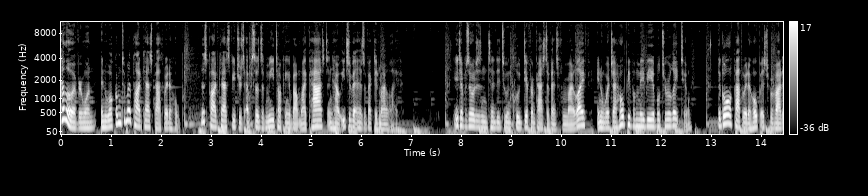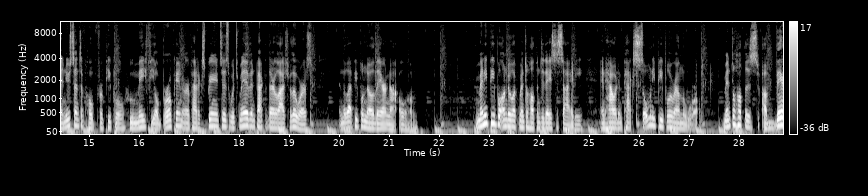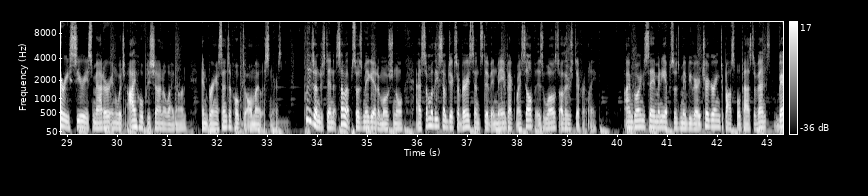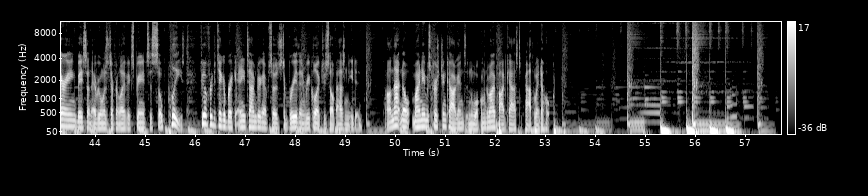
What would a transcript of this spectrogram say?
Hello, everyone, and welcome to my podcast, Pathway to Hope. This podcast features episodes of me talking about my past and how each event has affected my life. Each episode is intended to include different past events from my life, in which I hope people may be able to relate to. The goal of Pathway to Hope is to provide a new sense of hope for people who may feel broken or have had experiences which may have impacted their lives for the worse, and to let people know they are not alone. Many people underlook mental health in today's society and how it impacts so many people around the world. Mental health is a very serious matter in which I hope to shine a light on and bring a sense of hope to all my listeners. Please understand that some episodes may get emotional, as some of these subjects are very sensitive and may impact myself as well as others differently. I'm going to say many episodes may be very triggering to possible past events, varying based on everyone's different life experiences, so please feel free to take a break at any time during episodes to breathe and recollect yourself as needed. On that note, my name is Christian Coggins, and welcome to my podcast, Pathway to Hope.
